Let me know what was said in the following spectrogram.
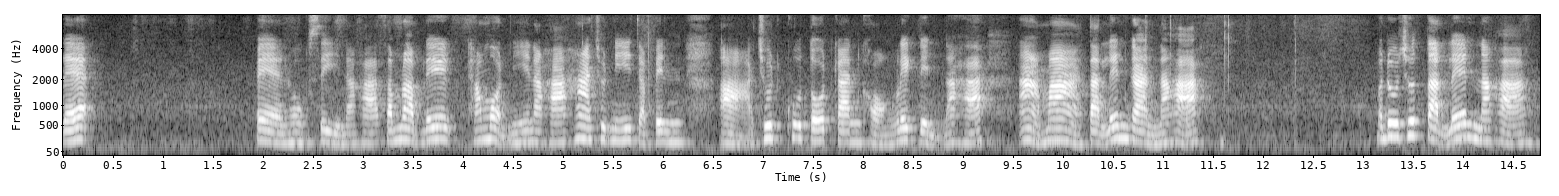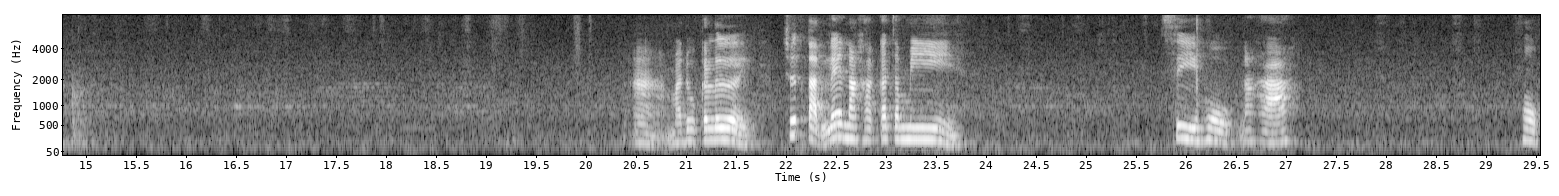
และแปดหกสี่นะคะสำหรับเลขทั้งหมดนี้นะคะห้าชุดนี้จะเป็นชุดคู่โต๊ดกันของเลขเด่นนะคะอ่ามาตัดเล่นกันนะคะ มาดูชุดตัดเล่นนะคะ่ามาดูกันเลย ชุดตัดเล่นนะคะก็จะมี 46 นะคะ หก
